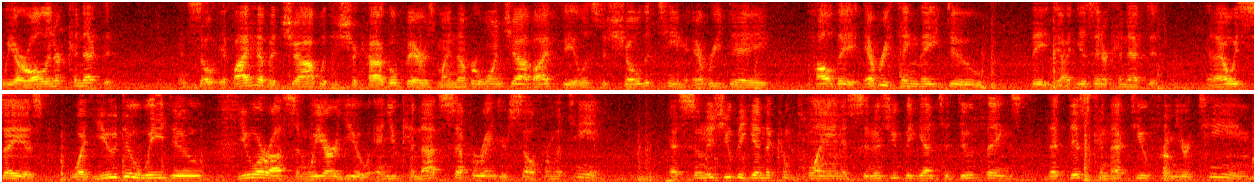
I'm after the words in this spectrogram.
We are all interconnected. And so if I have a job with the Chicago Bears, my number one job I feel is to show the team every day how they everything they do they, uh, is interconnected. And I always say is what you do, we do, you are us and we are you, and you cannot separate yourself from a team. As soon as you begin to complain, as soon as you begin to do things that disconnect you from your team,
